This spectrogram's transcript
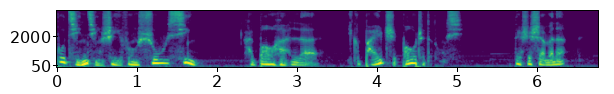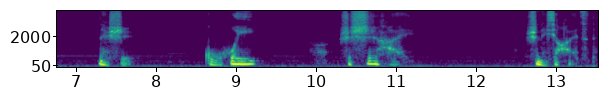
不仅仅是一封书信，还包含了一个白纸包着的东西。那是什么呢？那是骨灰，是尸骸，是那小孩子的。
